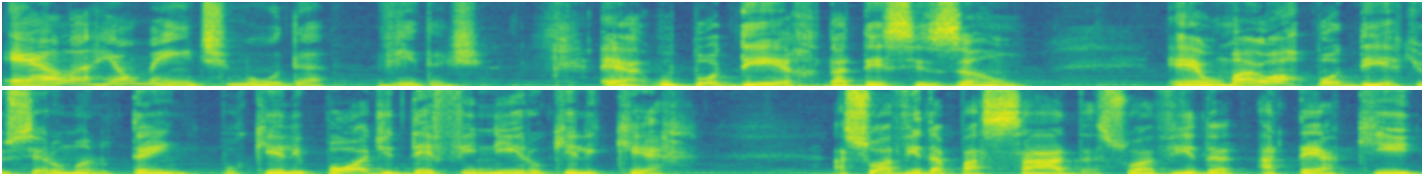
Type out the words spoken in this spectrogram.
Ela realmente muda vidas. É, o poder da decisão é o maior poder que o ser humano tem, porque ele pode definir o que ele quer a sua vida passada, sua vida até aqui,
